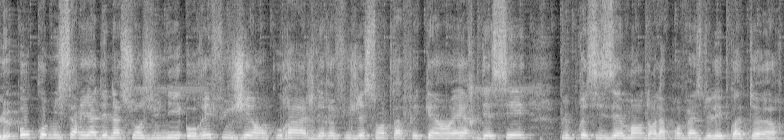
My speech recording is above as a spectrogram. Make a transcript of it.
Le Haut Commissariat des Nations Unies aux réfugiés encourage les réfugiés centrafricains en RDC, plus précisément dans la province de l'Équateur.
